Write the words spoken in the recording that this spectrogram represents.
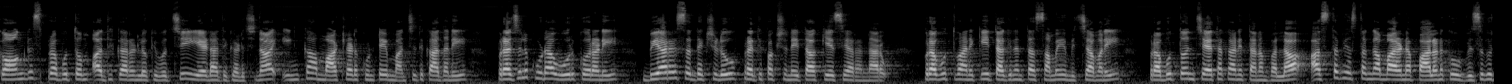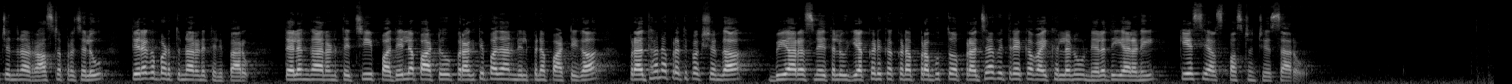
కాంగ్రెస్ ప్రభుత్వం అధికారంలోకి వచ్చి ఏడాది గడిచినా ఇంకా మాట్లాడుకుంటే మంచిది కాదని ప్రజలు కూడా ఊరుకోరని బీఆర్ఎస్ అధ్యక్షుడు ప్రతిపక్ష నేత కేసీఆర్ అన్నారు. ప్రభుత్వానికి తగినంత సమయం ఇచ్చామని ప్రభుత్వం చేతకానితనం వల్ల అస్తవ్యస్తంగా మారిన పాలనకు విసుగు చెందిన రాష్ట ప్రజలు తిరగబడుతున్నారని తెలిపారు. తెలంగాణను తెచ్చి పదేళ్ళ పాటు ప్రగతి పదాన్ని నిలిపిన పార్టీగా ప్రధాన ప్రతిపక్షంగా బీఆర్ఎస్ నేతలు ఎక్కడికక్కడ ప్రభుత్వ ప్రజా వ్యతిరేక వైఖరులను నిలదీయాలని కేసీఆర్ స్పష్టం చేశారు.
